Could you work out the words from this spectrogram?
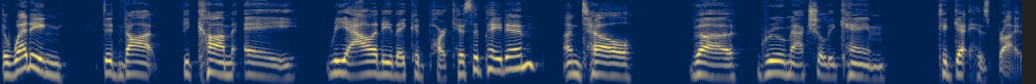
the wedding did not become a reality they could participate in until the groom actually came to get his bride.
